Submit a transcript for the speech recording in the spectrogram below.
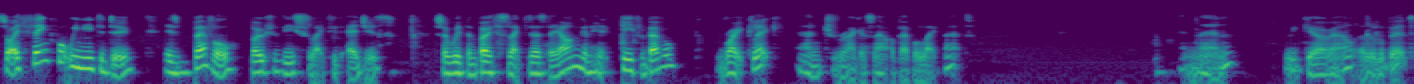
So I think what we need to do is bevel both of these selected edges. So with them both selected as they are I'm going to hit B for bevel right click and drag us out a bevel like that. And then we go out a little bit,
